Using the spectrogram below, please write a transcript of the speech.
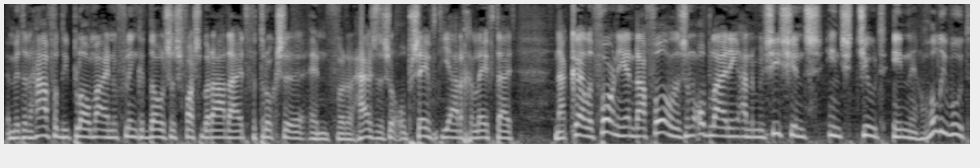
En met een havendiploma en een flinke dosis vastberadenheid vertrok ze en verhuisde ze op 17-jarige leeftijd naar Californië. En daar volgde ze een opleiding aan de Musicians Institute in Hollywood.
